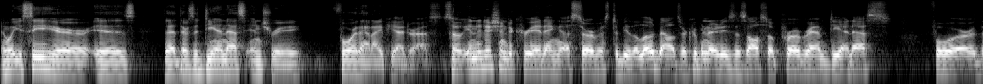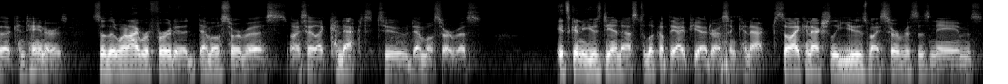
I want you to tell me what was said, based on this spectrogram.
And what you see here is that there's a DNS entry for that IP address. So in addition to creating a service to be the load balancer, Kubernetes has also programmed DNS for the containers so that when I refer to demo service, when I say like connect to demo service, it's going to use DNS to look up the IP address and connect. So I can actually use my services names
